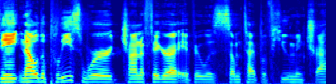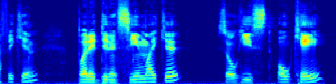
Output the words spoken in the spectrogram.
They now the police were trying to figure out if it was some type of human trafficking, but it didn't seem like it. So he's okay.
